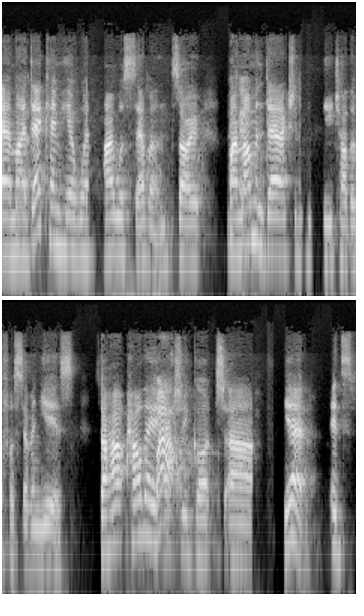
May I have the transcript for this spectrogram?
and my dad came here when I was seven. So my okay. mom and dad actually didn't see each other for seven years. So how, how they wow. actually got, uh, yeah, it's,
